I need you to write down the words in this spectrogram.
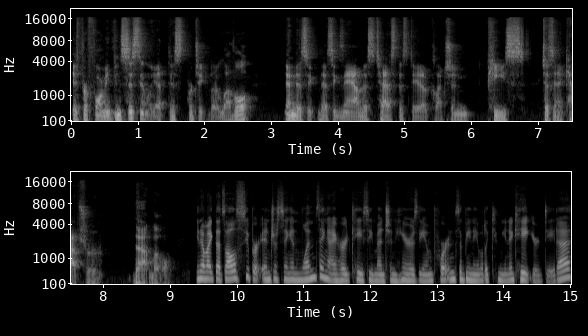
is performing consistently at this particular level. And this this exam, this test, this data collection piece just didn't capture that level. You know, Mike, that's all super interesting. And one thing I heard Casey mention here is the importance of being able to communicate your data.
